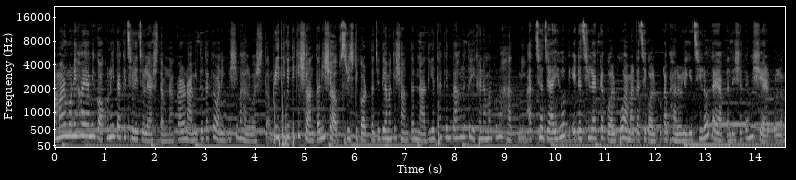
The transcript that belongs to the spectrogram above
আমার মনে হয় আমি কখনোই তাকে ছেড়ে চলে আসতাম না, কারণ আমি তো তাকে অনেক বেশি ভালোবাসতাম। পৃথিবীতে কি সন্তানই সব? সৃষ্টিকর্তা যদি আমাকে সন্তান না দিয়ে থাকেন, তাহলে তো এখানে আমার কোনো হাত নেই। আচ্ছা যাই হোক, এটা ছিল একটা গল্প। আমার কাছে গল্পটা ভালো লেগেছিল, তাই আপনাদের সাথে আমি শেয়ার করলাম।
